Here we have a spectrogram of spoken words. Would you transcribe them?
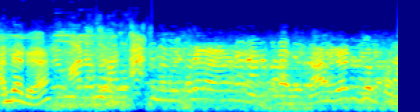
అంతే అంటే రేటు చెప్తాను.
